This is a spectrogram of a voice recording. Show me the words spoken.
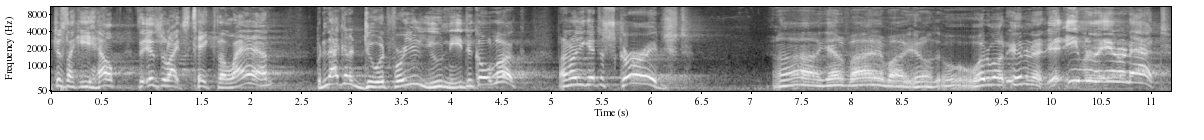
just like He helped the Israelites take the land. But He's not going to do it for you. You need to go look. I know you get discouraged. Ah, I can't find anybody. You know, what about the internet? Even the internet.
